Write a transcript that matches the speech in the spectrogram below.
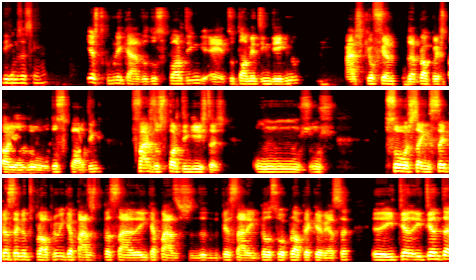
digamos assim. É? Este comunicado do Sporting é totalmente indigno, acho que ofende a própria história do, do Sporting, faz dos Sportinguistas uns, uns pessoas sem, sem pensamento próprio, incapazes de passar, incapazes de, de pensarem pela sua própria cabeça eh, e, te, e, tenta,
